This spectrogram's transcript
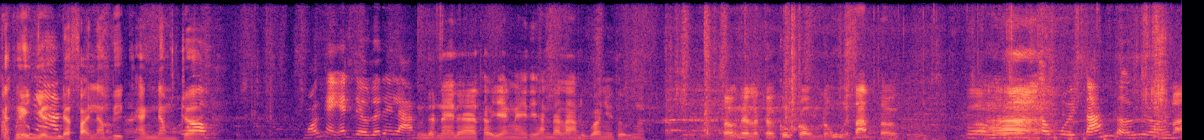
các nghệ nhân đã phải làm việc hàng năm trời. Mỗi ngày anh đều đến đây làm. Đến nay là thời gian này thì anh đã làm được bao nhiêu tượng rồi? Tượng này là tượng cuối cùng đúng 18 tượng. À. Không 18 tượng rồi.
